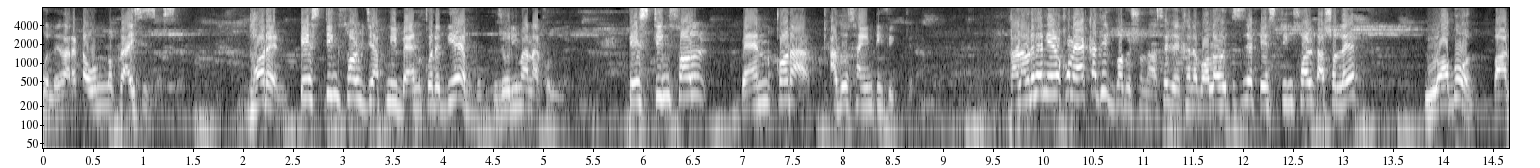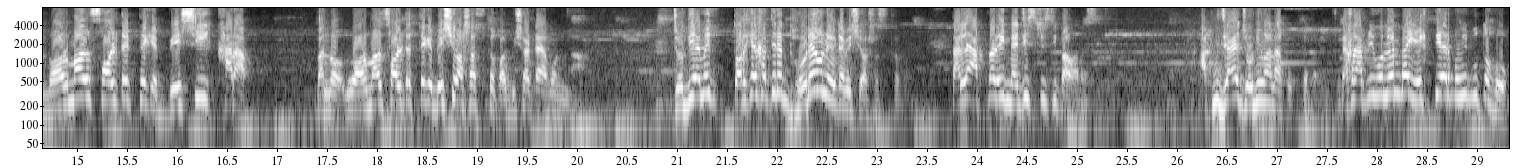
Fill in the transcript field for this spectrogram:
হলে তার একটা অন্য ক্রাইসিস আছে। ধরেন টেস্টিং সল্ট যে আপনি ব্যান করে দিয়ে জরিমানা করলেন টেস্টিং সল্ট ব্যান করা আদৌ সাইন্টিফিক কিনা? কারণ আমরা জানি এরকম একাধিক গবেষণা আছে যেখানে বলা হইতেছে যে টেস্টিং সল্ট আসলে লবণ বা নর্মাল সল্টের থেকে বেশি খারাপ বা নর্মাল সল্টের থেকে বেশি অস্বাস্থ্যকর, বিষয়টা এমন না। যদি আমি তর্কের খাতিরে ধরেও নিই এটা বেশি অস্বাস্থ্যকর তাহলে আপনার এই ম্যাজিস্ট্রেসি পাওয়ার আছে। আপনি যাই জরিমানা করতে পারেন। এখন আপনি বলবেন ভাই, এখতিয়ার বহির্ভূত হোক।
